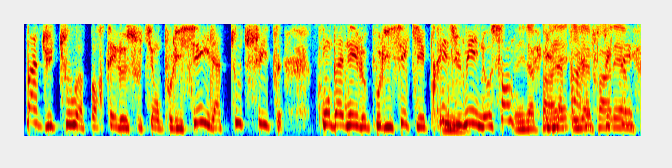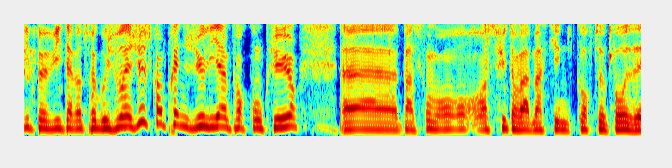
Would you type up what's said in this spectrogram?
pas du tout apporté le soutien aux policiers. Il a tout de suite condamné le policier qui est présumé innocent. Il a parlé, n'a pas il a parlé un petit peu vite à votre goût. Je voudrais juste qu'on prenne Julien pour conclure, euh, parce qu'ensuite on, va marquer une courte pause et,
